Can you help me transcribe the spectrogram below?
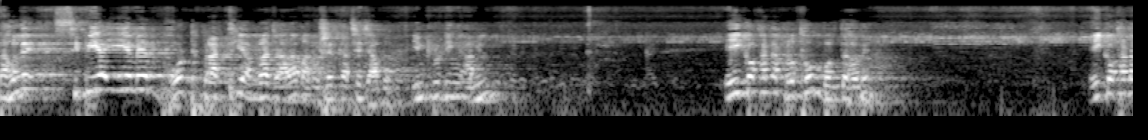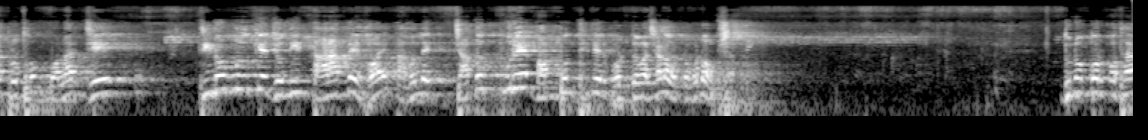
তাহলে সিপিআইএম এর ভোট প্রার্থী আমরা যারা, মানুষের কাছে যাব ইনক্লুডিং আমি। এই কথাটা প্রথম বলতে হবে। এই কথাটা প্রথম বলার যে তৃণমূলকে যদি তাড়াতে হয়, তাহলে যাদবপুরে বামপন্থীদের ভোট দেওয়া ছাড়া অন্য কোনো অপশন নেই। দু নম্বর কথা,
